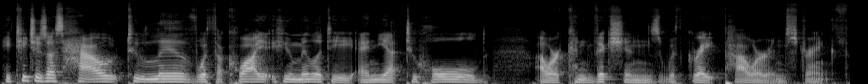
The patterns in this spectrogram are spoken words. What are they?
He teaches us how to live with a quiet humility and yet to hold our convictions with great power and strength.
